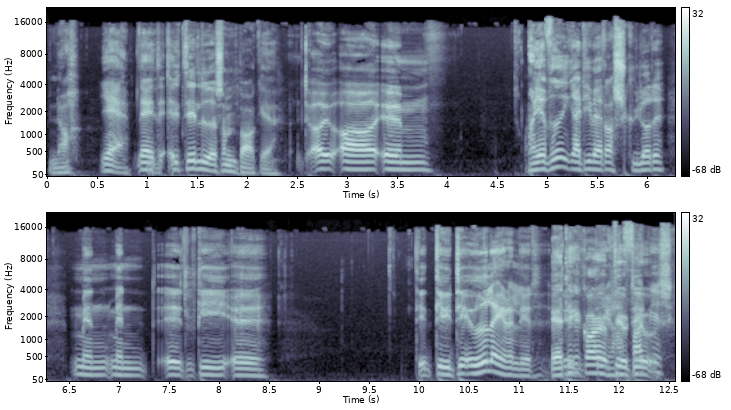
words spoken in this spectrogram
Nå. Ja, Ja, det, det, det lyder som en bug, ja. og, og, øhm, og jeg ved ikke rigtig, hvad der skylder det, men, men øh, det, øh, det, det, det ødelægger det lidt. Ja, det, det kan godt det, det, det, det, jo- faktisk,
